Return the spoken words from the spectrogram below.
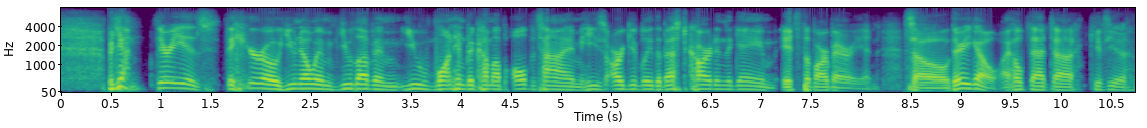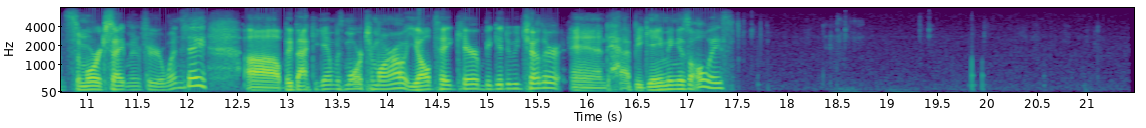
But yeah, there he is. The hero. You know him. You love him. You want him to come up all the time. He's arguably the best card in the game. It's the Barbarian. So there you go. I hope that uh, gives you some more excitement for your Wednesday. Uh, I'll be back again with more tomorrow. Y'all take care. Be good to each other. And happy gaming as always.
